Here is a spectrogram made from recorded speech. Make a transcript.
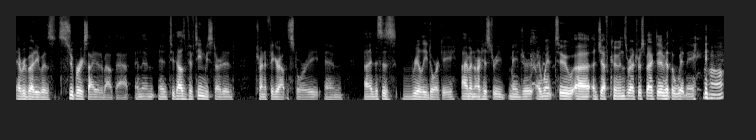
everybody was super excited about that. And then in 2015, we started trying to figure out the story. And uh, this is really dorky. I'm an art history major. I went to uh, a Jeff Koons retrospective at the Whitney, uh-huh.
